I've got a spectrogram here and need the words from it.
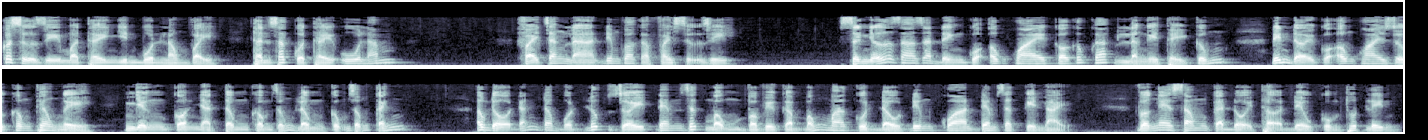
có sự gì mà thầy nhìn buồn lòng vậy? Thần sắc của thầy u lắm. Phải chăng là đêm qua gặp phải sự gì? Sự nhớ ra gia đình của ông khoai có gốc gác là nghề thầy cúng. Đến đời của ông khoai dù không theo nghề, nhưng con nhà tông không giống lồng cũng giống cánh. Ông đồ đắn đo một lúc rồi đem giấc mộng và việc gặp bóng ma của đầu đêm qua đem ra kể lại. Vừa nghe xong, cả đội thợ đều cùng thốt lên.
